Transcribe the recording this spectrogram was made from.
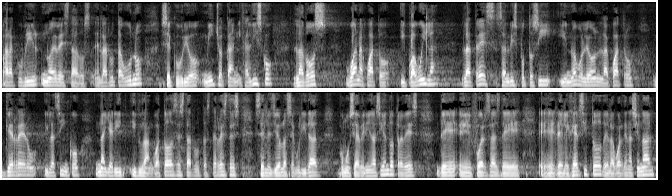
para cubrir nueve estados. En la ruta 1 se cubrió Michoacán y Jalisco, la 2 Guanajuato y Coahuila, la 3 San Luis Potosí y Nuevo León, la 4 Guerrero y las cinco Nayarit y Durango. A todas estas rutas terrestres se les dio la seguridad como se ha venido haciendo a través de eh, fuerzas de, eh, del Ejército, de la Guardia Nacional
